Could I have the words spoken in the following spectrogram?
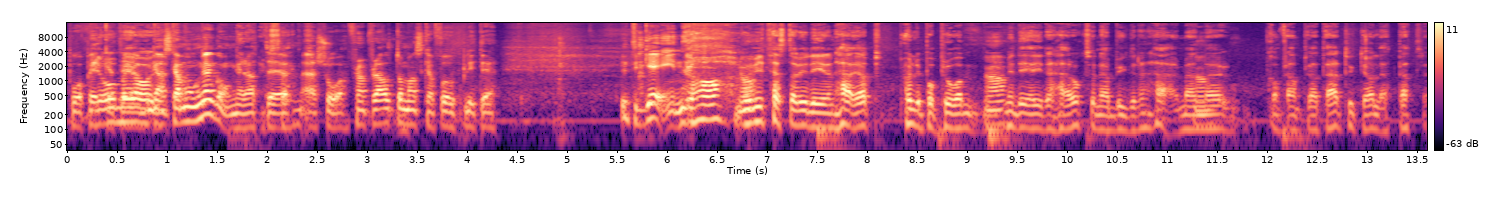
påpekat Jo, det jag- ganska många gånger att det Exakt. är så. Framförallt om man ska få upp lite, lite gain. Ja, men vi testade ju det i den här. Jag höll på att prova Ja. med det i den här också när jag byggde den här. Men eh, kom fram till att det här tyckte jag lät bättre.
